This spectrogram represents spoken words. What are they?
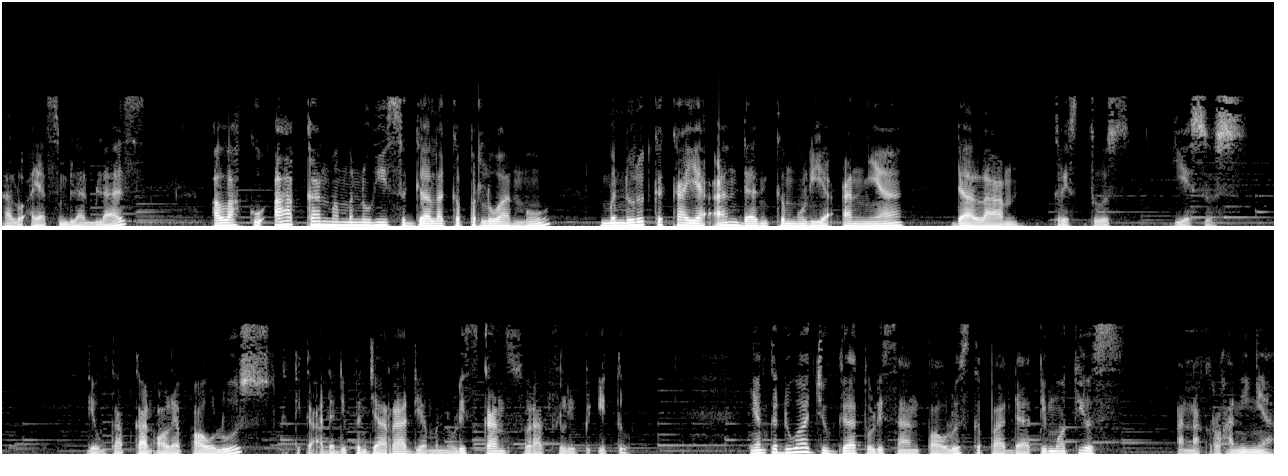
Lalu ayat 19, Allahku akan memenuhi segala keperluanmu menurut kekayaan dan kemuliaannya dalam Kristus Yesus. Diungkapkan oleh Paulus ketika ada di penjara dia menuliskan surat Filipi itu. Yang kedua juga tulisan Paulus kepada Timotius, anak rohaninya.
